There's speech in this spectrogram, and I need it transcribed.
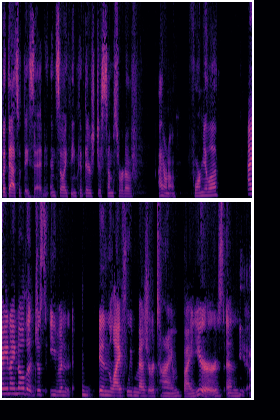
But that's what they said. And so I think that there's just some sort of, I don't know, formula. I mean, I know that just even in life, we measure time by years, and Yeah.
